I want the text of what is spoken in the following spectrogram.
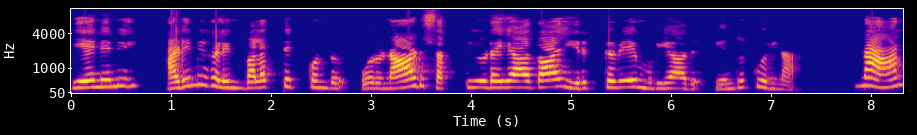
ஏனெனில் அடிமைகளின் பலத்தை கொண்டு ஒரு நாடு சக்தியுடையதாய் இருக்கவே முடியாது என்று கூறினார். நான்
